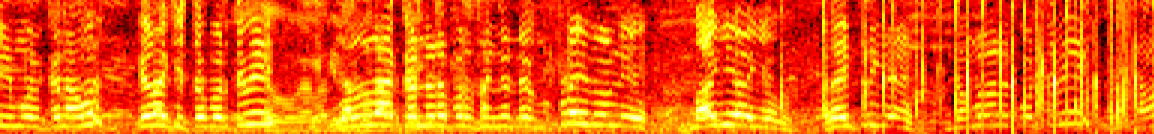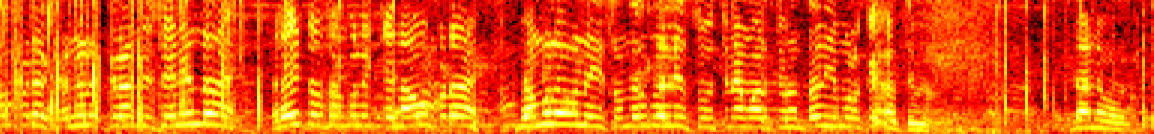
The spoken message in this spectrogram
ಈ ಮೂಲಕ ನಾವು ಹೇಳಕ್ ಇಷ್ಟಪಡ್ತೀವಿ. ಎಲ್ಲ ಕನ್ನಡ ಪರ ಸಂಘಟನೆಗಳು ಕೂಡ ಇದರಲ್ಲಿ ಭಾಗಿಯಾಗ್ಯವು ರೈತರಿಗೆ ಬೆಂಬಲವನ್ನು ಕೊಡ್ತೀವಿ. ನಾವು ಕೂಡ ಕನ್ನಡ ಕ್ರಾಂತಿ ಸೇನೆಯಿಂದ ರೈತ ಸಂಘಕ್ಕೆ ನಾವು ಕೂಡ ಬೆಂಬಲವನ್ನು ಈ ಸಂದರ್ಭದಲ್ಲಿ ಸೂಚನೆ ಮಾಡ್ತೀವಿ ಅಂತ ಈ ಮೂಲಕ ಹೇಳ್ತೀವಿ. ಧನ್ಯವಾದಗಳು.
